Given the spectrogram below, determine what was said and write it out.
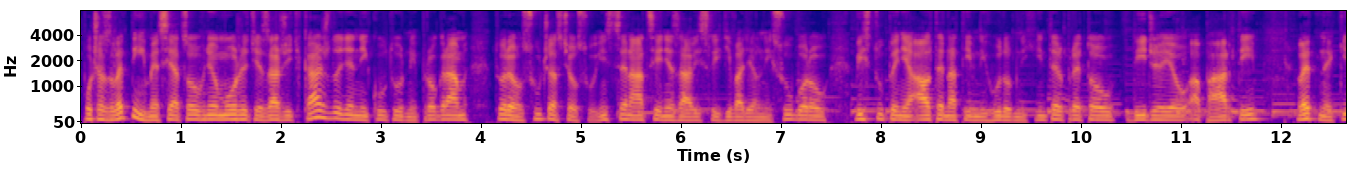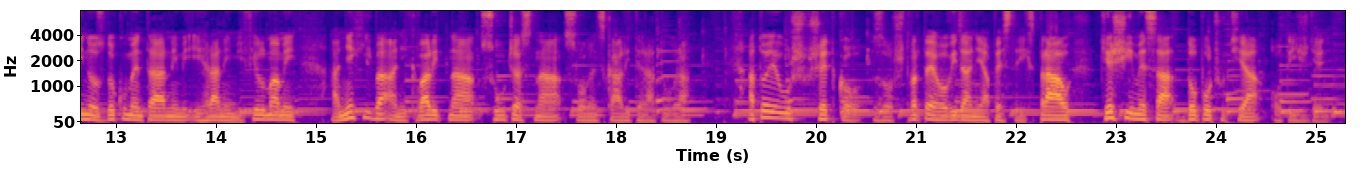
Počas letných mesiacov v ňom môžete zažiť každodenný kultúrny program, ktorého súčasťou sú inscenácie nezávislých divadelných súborov, vystúpenia alternatívnych hudobných interpretov, DJov a párty, letné kino s dokumentárnymi i hranými filmami a nechýba ani kvalitná súčasná slovenská literatúra. A to je už všetko zo štvrtého vydania Pestrých správ. Tešíme sa do počutia o týždeň.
